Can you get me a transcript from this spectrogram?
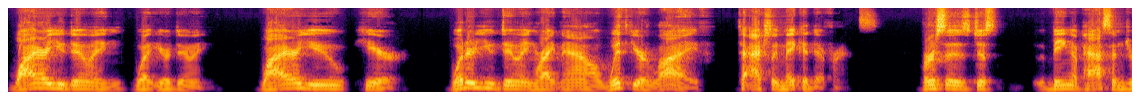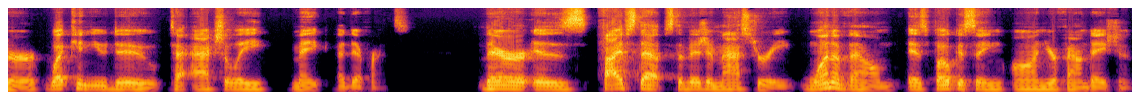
Why are you doing what you're doing? Why are you here? What are you doing right now with your life to actually make a difference versus just being a passenger? What can you do to actually make a difference? There is five steps to vision mastery. One of them is focusing on your foundation.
